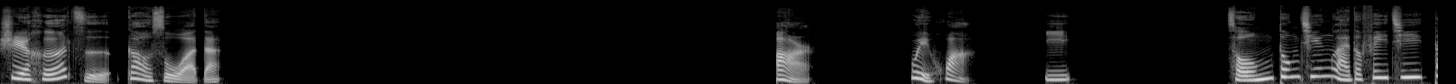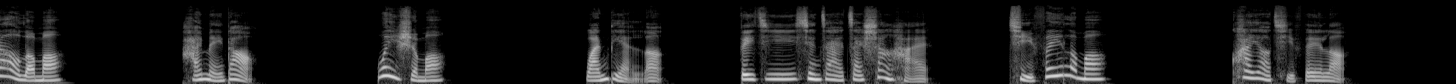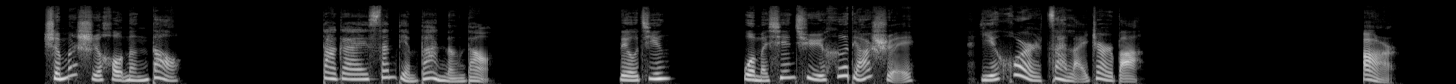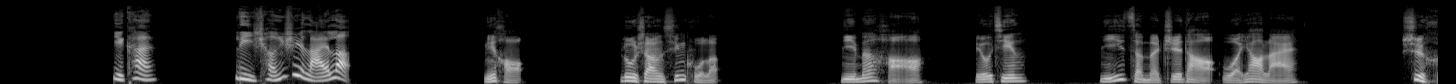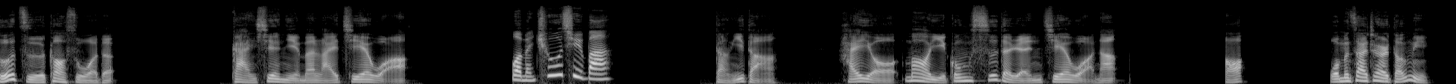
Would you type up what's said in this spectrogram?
是何子告诉我的。二，绘画一。从东京来的飞机到了吗？还没到。为什么？晚点了，飞机现在在上海，起飞了吗？快要起飞了。什么时候能到？大概三点半能到。刘晶，我们先去喝点水，一会儿再来这儿吧。二，你看，李成日来了。你好。路上辛苦了。你们好，刘晶，你怎么知道我要来？是何子告诉我的。感谢你们来接我。我们出去吧。等一等，还有贸易公司的人接我呢。好，我们在这儿等你。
